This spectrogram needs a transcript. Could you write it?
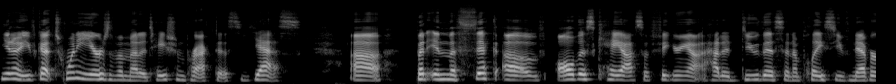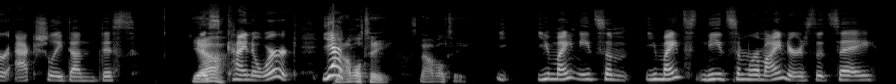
you know you've got 20 years of a meditation practice yes. Uh but in the thick of all this chaos of figuring out how to do this in a place you've never actually done this yeah. this kind of work yeah. Novelty. It's novelty. Y- you might need some you might need some reminders that say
